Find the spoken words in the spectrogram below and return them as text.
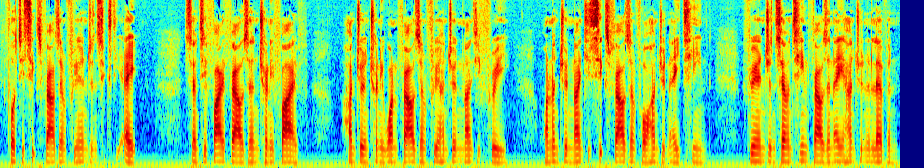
46368, 75025, 121,393, 196,418, 317,811,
